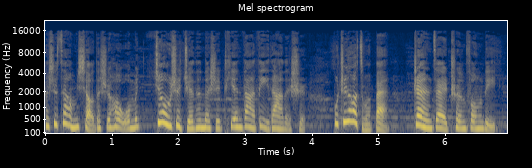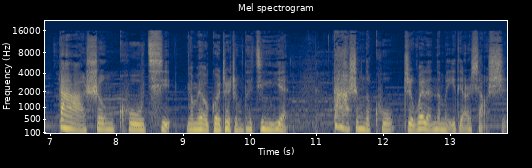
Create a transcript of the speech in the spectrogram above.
可是，在我们小的时候，我们就是觉得那是天大地大的事，不知道怎么办，站在春风里大声哭泣，有没有过这种的经验？大声的哭，只为了那么一点小事。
